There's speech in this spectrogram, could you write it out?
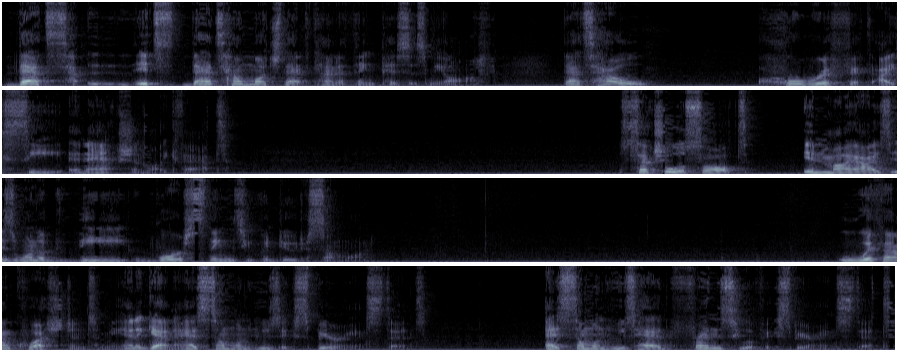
that's it's that's how much that kind of thing pisses me off. That's how horrific I see an action like that. Sexual assault, in my eyes, is one of the worst things you can do to someone. Without question to me. And again, as someone who's experienced it, as someone who's had friends who have experienced it,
